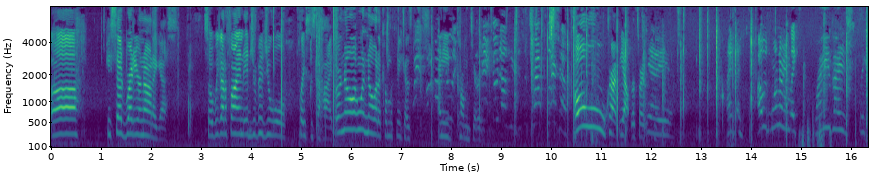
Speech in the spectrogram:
uh, he said ready or not, I guess. So we gotta find individual places to hide. Or no, I want Noah to come with me because I need commentary. Oh crap! Yeah, that's right. Yeah, yeah, yeah. I, I, I was wondering, like, why are you guys like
